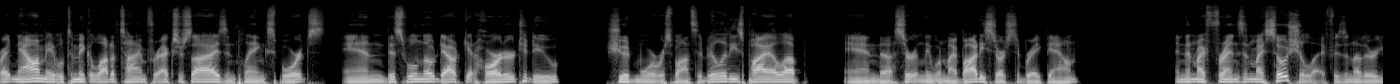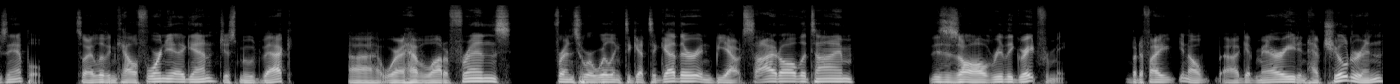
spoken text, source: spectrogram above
Right now, I'm able to make a lot of time for exercise and playing sports, and this will no doubt get harder to do should more responsibilities pile up, and uh, certainly when my body starts to break down. And then my friends and my social life is another example. So I live in California again, just moved back, uh, where I have a lot of friends, friends who are willing to get together and be outside all the time. This is all really great for me. But if I, you know, uh, get married and have children,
